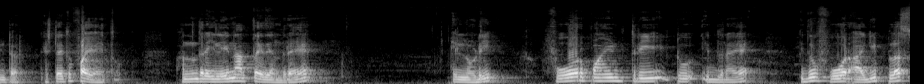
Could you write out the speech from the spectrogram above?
enter ಎಷ್ಟಾಯಿತು? ಫೈವ್ ಆಯಿತು. ಅಂದರೆ ಇಲ್ಲಿ ಏನಾಗ್ತಾ ಇದೆ ಅಂದರೆ, ಇಲ್ಲಿ ನೋಡಿ ಫೋರ್ ಪಾಯಿಂಟ್ ತ್ರೀ ಟು ಇದ್ದರೆ ಇದು ಫೋರ್ ಆಗಿ ಪ್ಲಸ್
